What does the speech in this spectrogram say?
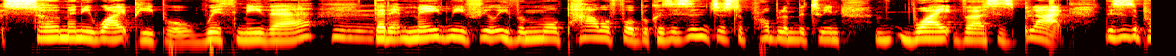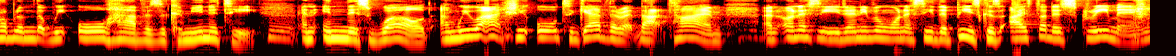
so many white people with me there hmm. that it made me feel even more powerful because this isn't just a problem between white versus black. This is a problem that we all have as a community hmm. and in this world. And we were actually all together at that time. And honestly you don't even want to see the piece because i started screaming.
